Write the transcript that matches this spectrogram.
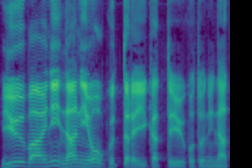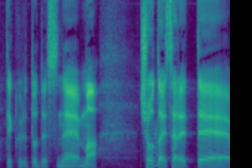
いう場合に何を送ったらいいかっていうことになってくるとですね、まあ、招待されて、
